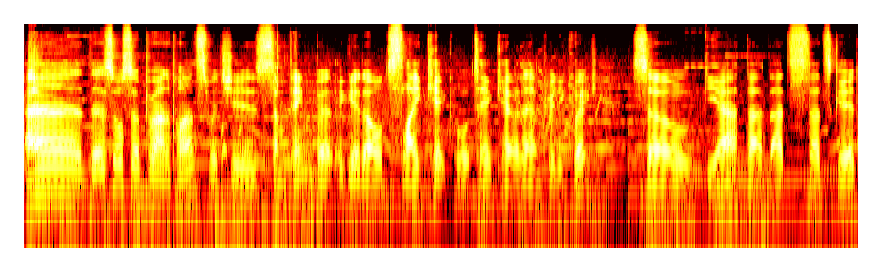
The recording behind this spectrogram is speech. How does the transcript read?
Uh, there's also piranha plants which is something but a good old slide kick will take care of them pretty quick so yeah that that's that's good.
